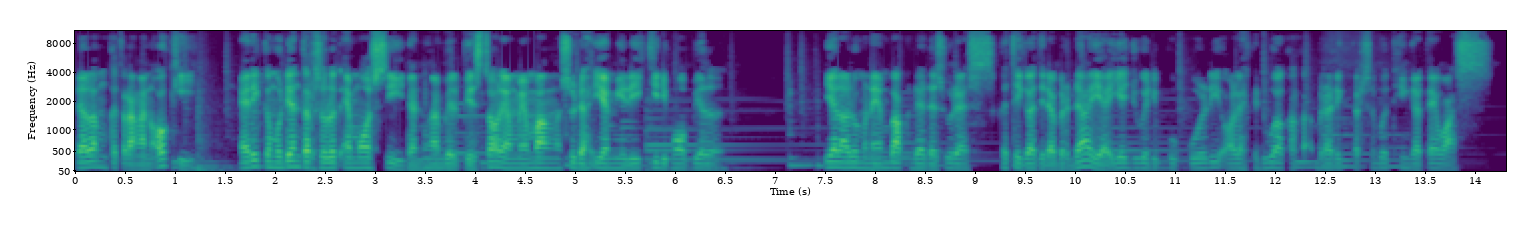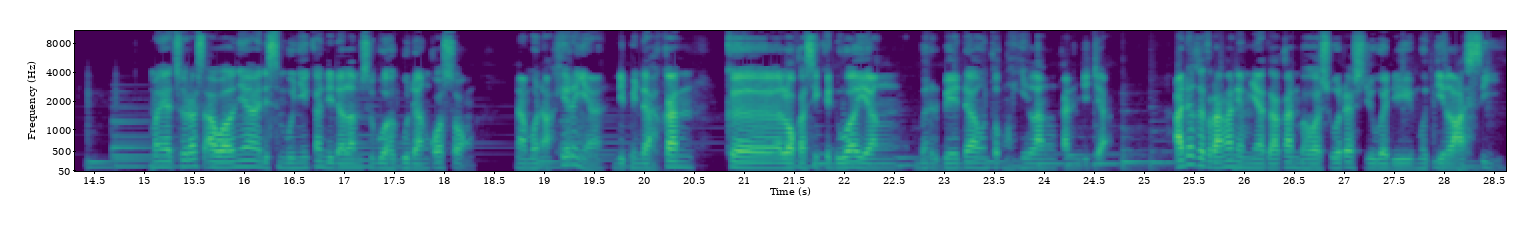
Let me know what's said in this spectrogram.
Dalam keterangan Oki, Eric kemudian tersulut emosi dan mengambil pistol yang memang sudah ia miliki di mobil. Ia lalu menembak dada Sures. Ketika tidak berdaya, ia juga dipukuli oleh kedua kakak beradik tersebut hingga tewas. Mayat Sures awalnya disembunyikan di dalam sebuah gudang kosong, namun akhirnya dipindahkan ke lokasi kedua yang berbeda untuk menghilangkan jejak. Ada keterangan yang menyatakan bahwa Sures juga dimutilasi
